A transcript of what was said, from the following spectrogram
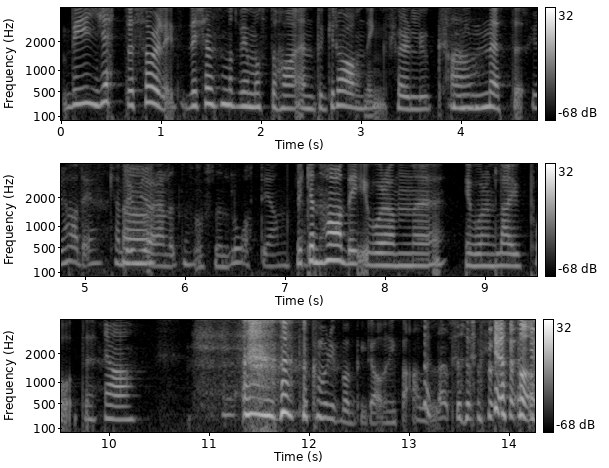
det är jättesorgligt. Det känns som att vi måste ha en begravning för Lukes Ja. minne. Ska vi ha det? Kan du Ja. göra en liten sån fin låt igen? Vi kan ha det i våran, eh, i våran livepodd. Ja. Då kommer det ju vara begravning för alla typ. ja,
